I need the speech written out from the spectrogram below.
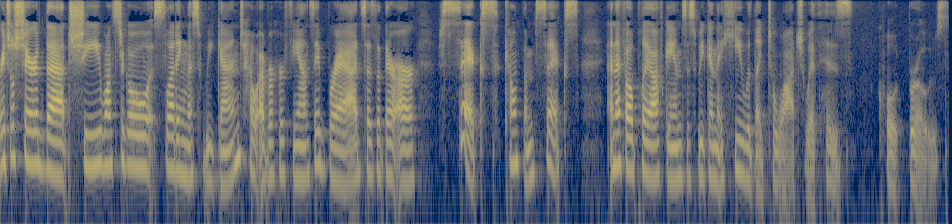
Rachel shared that she wants to go sledding this weekend. However, her fiance Brad says that there are six, count them, six NFL playoff games this weekend that he would like to watch with his quote bros.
